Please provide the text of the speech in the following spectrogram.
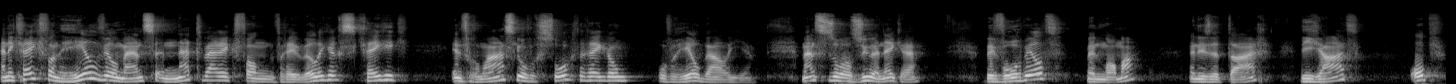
En ik krijg van heel veel mensen, een netwerk van vrijwilligers, krijg ik informatie over soortenrijkdom over heel België. Mensen zoals u en ik. Hè. Bijvoorbeeld mijn mama, en die zit daar, die gaat op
